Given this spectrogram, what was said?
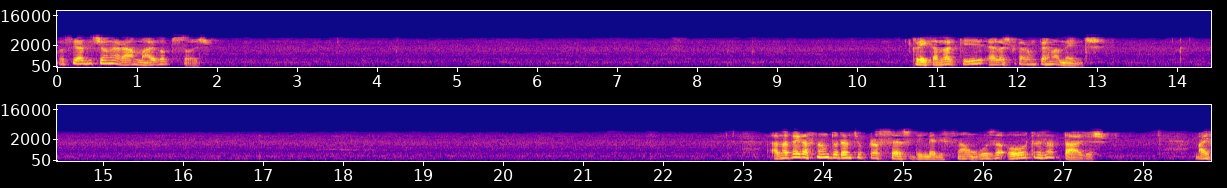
você adicionará mais opções. Clicando aqui, elas ficarão permanentes. A navegação durante o processo de medição usa outros atalhos, mas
